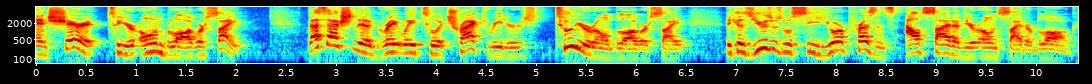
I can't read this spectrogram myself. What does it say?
and share it to your own blog or site. That's actually a great way to attract readers to your own blog or site because users will see your presence outside of your own site or blog.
